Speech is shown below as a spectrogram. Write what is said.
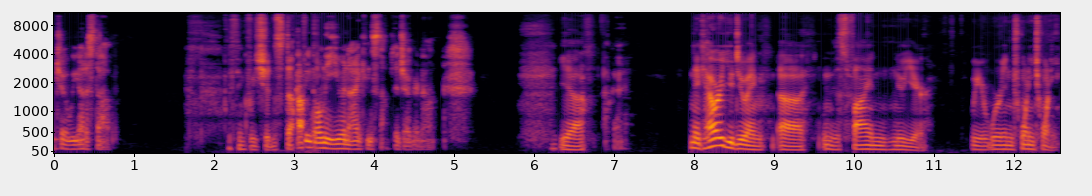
Joe. We got to stop. I think we should stop. I think only you and I can stop the juggernaut. Yeah. Okay. Nick, how are you doing uh, in this fine new year? We're we're in 2020.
